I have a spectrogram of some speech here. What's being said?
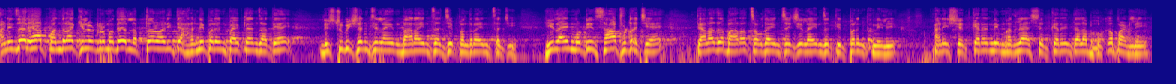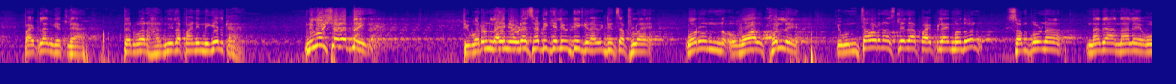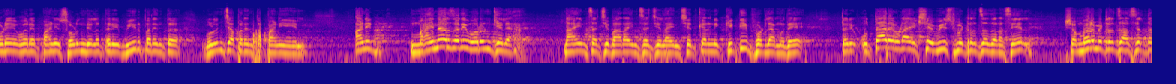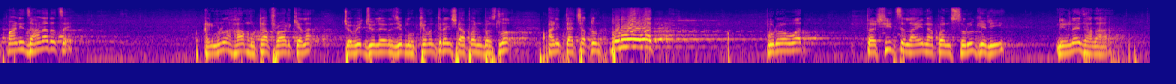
आणि जर ह्या पंधरा किलोमीटरमध्ये लपतरवाडी ते हरणीपर्यंत पाईपलाईन जाते आहे डिस्ट्रीब्युशनची लाईन बारा इंचाची पंधरा इंचाची ही लाईन मोठी सहा फुटाची आहे. त्याला जर बारा चौदा इंचाची लाईन जर तिथपर्यंत नेली आणि शेतकऱ्यांनी मधल्या शेतकऱ्यांनी त्याला भोकं पाडली पाईपलाईन घेतल्या तर वर हरणीला पाणी निघेल का? निघूच शकत नाही. ती वरून लाईन एवढ्यासाठी गेली होती ग्रॅव्हिटीचा फ्लो आहे. वरून वॉल खोलले की उंचावर नसलेल्या पाईपलाईनमधून संपूर्ण नद्या नाले ओढे वगैरे पाणी सोडून दिलं तरी बीरपर्यंत गुळूंच्यापर्यंत पाणी येईल. आणि मायनर जरी वरून केल्या दहा इंचाची बारा इंचाची लाईन शेतकऱ्यांनी किती फोडल्यामध्ये तरी उतार एवढा एकशे वीस मीटरचा जर असेल शंभर मीटरचा असेल तर पाणी जाणारच आहे. आणि म्हणून हा मोठा फ्रॉड केला. चोवीस जुलै रोजी मुख्यमंत्र्यांशी आपण बसलो आणि त्याच्यातून पूर्ववत पूर्ववत तशीच लाईन आपण सुरू केली निर्णय झाला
